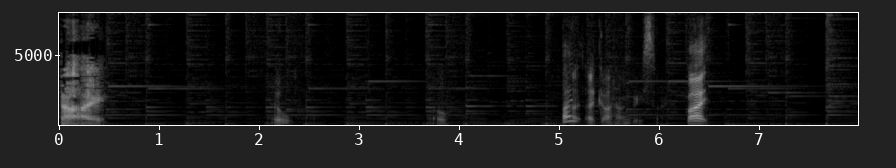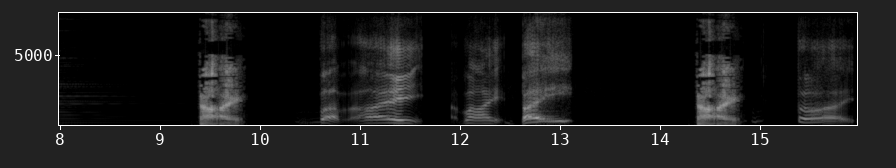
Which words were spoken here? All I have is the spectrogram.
Bye. Oh. Oh. Bye. I, I got hungry, sorry. Bye. Bye. Bye. Bye. Bye. Bye. Bye. Bye.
